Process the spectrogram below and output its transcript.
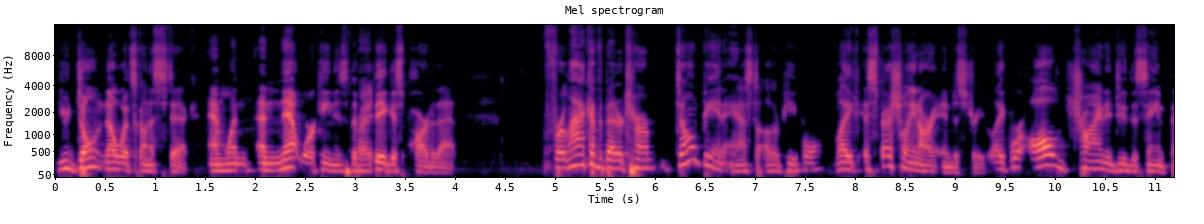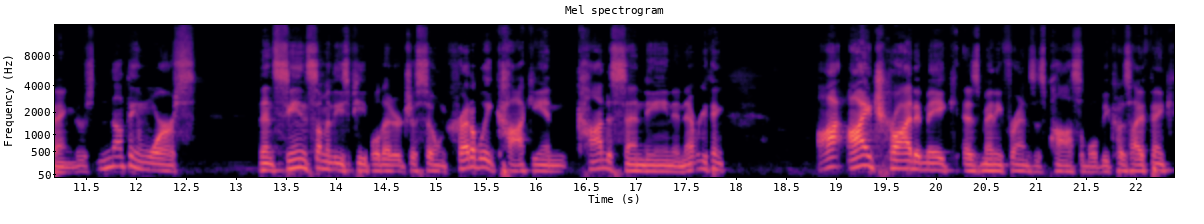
you don't know what's going to stick. And when and networking is the Right. biggest part of that. For lack of a better term, don't be an ass to other people. Like, especially in our industry, like we're all trying to do the same thing. There's nothing worse than seeing some of these people that are just so incredibly cocky and condescending and everything. I, I try to make as many friends as possible because I think,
